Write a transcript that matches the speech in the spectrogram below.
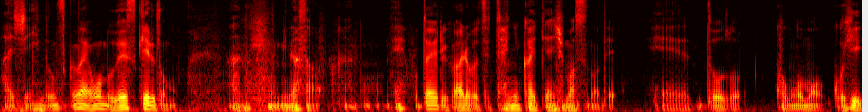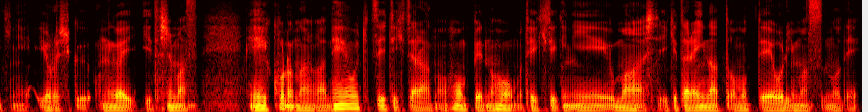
配信頻度の少ない温度ですけれども、あの、皆さん、あのね、お便りがあれば絶対に回転しますので、えー、どうぞ今後もごひいきによろしくお願いいたします。えー、コロナがね、落ち着いてきたら、あの、本編の方も定期的に回していけたらいいなと思っておりますので、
